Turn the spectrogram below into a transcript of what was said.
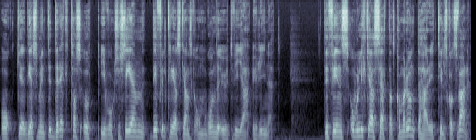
och det som inte direkt tas upp i vårt system det filtreras ganska omgående ut via urinet. Det finns olika sätt att komma runt det här i tillskottsvärden.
